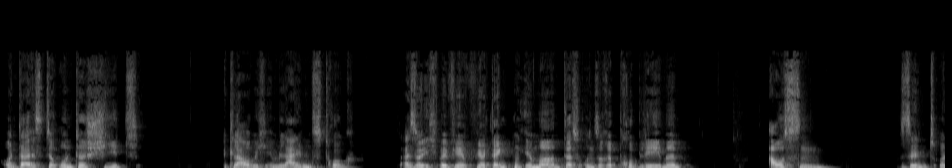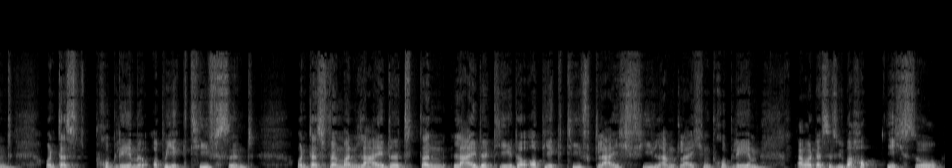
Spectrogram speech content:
Und da ist der Unterschied, glaube ich, im Leidensdruck. Also ich, wir, wir denken immer, dass unsere Probleme außen sind und, und dass Probleme objektiv sind. Und dass wenn man leidet, dann leidet jeder objektiv gleich viel am gleichen Problem. Aber das ist überhaupt nicht so.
